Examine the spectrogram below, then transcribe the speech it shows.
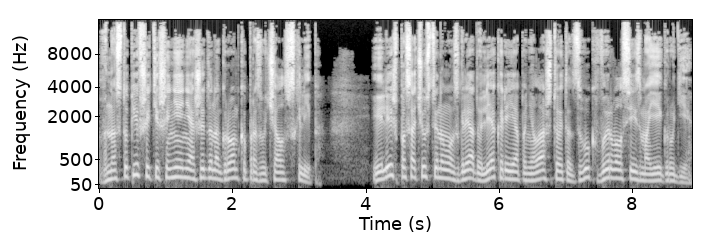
В наступившей тишине неожиданно громко прозвучал всхлип – и лишь по сочувственному взгляду лекаря я поняла, что этот звук вырвался из моей груди.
